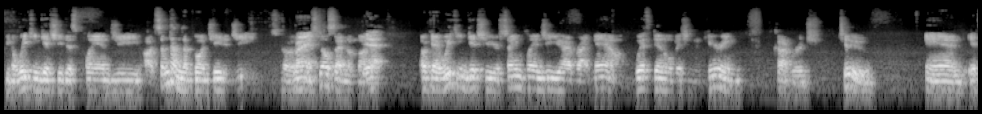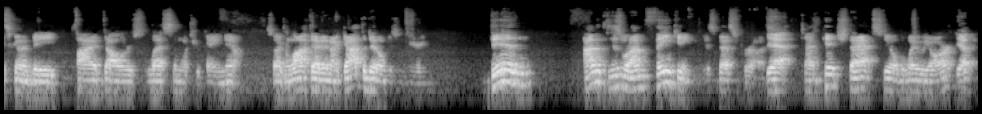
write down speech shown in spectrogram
you know, we can get you this plan G. Uh, sometimes I'm going G to G, so I'm still saving them money. yeah, Okay, we can get you your same plan G you have right now with dental, vision, and hearing coverage too, and it's going to be five dollars less than what you're paying now. So I can lock that in. I got the dental, vision, hearing. Then I'm. This is what I'm thinking is best for us yeah, to pitch that still the way we are. Yep.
